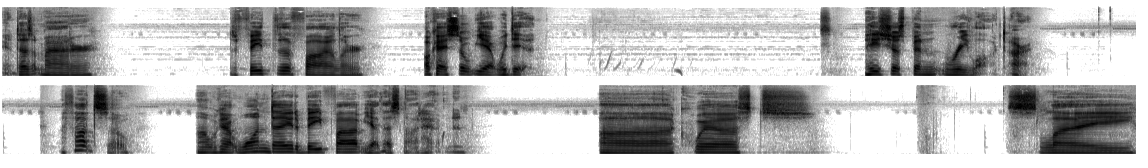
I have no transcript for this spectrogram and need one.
It doesn't matter. Defeat the defiler. Okay, so yeah, we did. He's just been relocked. All right. I thought so. Uh, we got one day to beat five. Yeah, that's not happening. Uh, quests. Slay.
